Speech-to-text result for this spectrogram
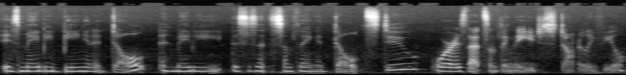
is maybe being an adult and maybe this isn't something adults do? Or is that something that you just don't really feel?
